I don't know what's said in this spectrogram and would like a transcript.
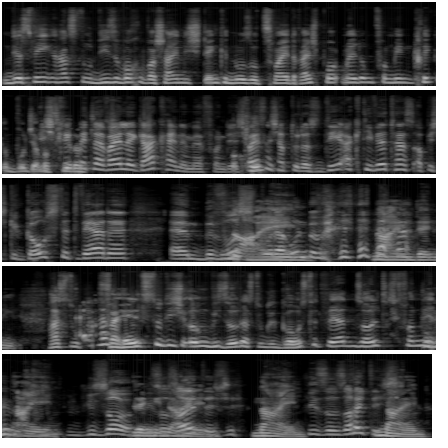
Und deswegen hast du diese Woche wahrscheinlich, ich denke, nur so zwei, drei Sportmeldungen von mir gekriegt, obwohl ich aber Ich krieg mittlerweile gar keine mehr von dir. Ich Okay. weiß nicht, ob du das deaktiviert hast, ob ich geghostet werde, ähm, bewusst Nein. oder unbewusst. Nein, Danny. Hast du, verhältst du dich irgendwie so, dass du geghostet werden solltest von mir? Nein. Wieso? Danny, Wieso nein. sollte ich? Nein. Wieso sollte ich? Nein.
